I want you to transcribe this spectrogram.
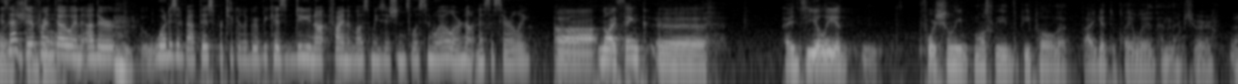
Is that different go. though in other? what is it about this particular group? Because do you not find that most musicians listen well, or not necessarily? Uh, no, I think uh, ideally, it, fortunately, mostly the people that I get to play with, and I'm sure uh,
